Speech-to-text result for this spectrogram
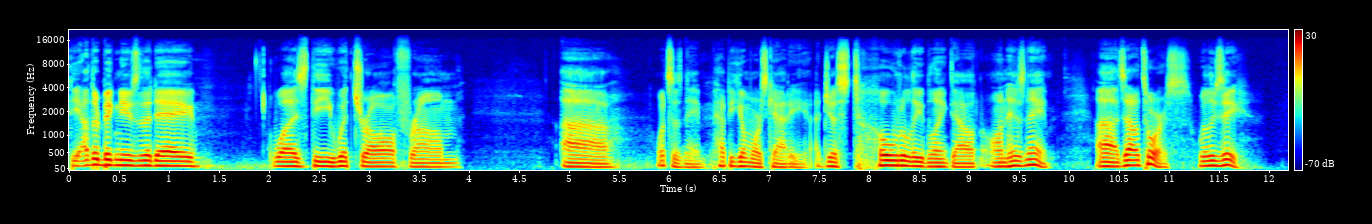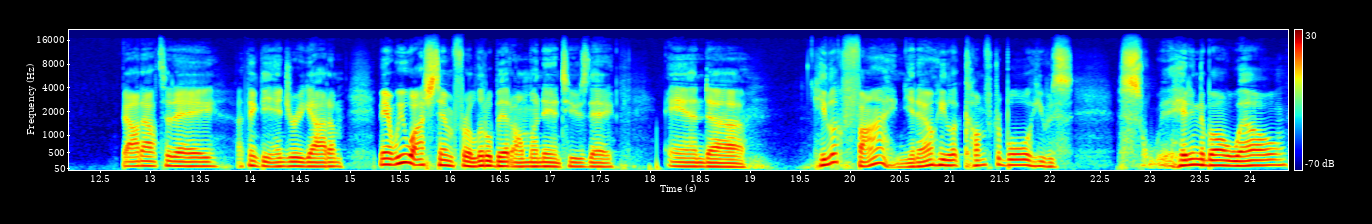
The other big news of the day was the withdrawal from uh, what's his name? Happy Gilmore's caddy. I just totally blinked out on his name. Uh, Zalatoris, Willie Z bowed out today. I think the injury got him. Man, we watched him for a little bit on Monday and Tuesday, and uh, he looked fine. You know, he looked comfortable. He was sw- hitting the ball well.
